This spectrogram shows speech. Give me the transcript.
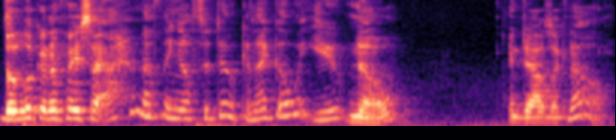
the look on her face like, I have nothing else to do. Can I go with you? No. And Dow's like, no.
